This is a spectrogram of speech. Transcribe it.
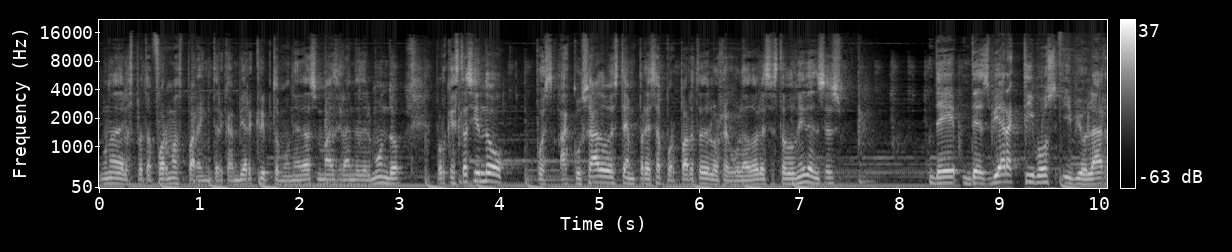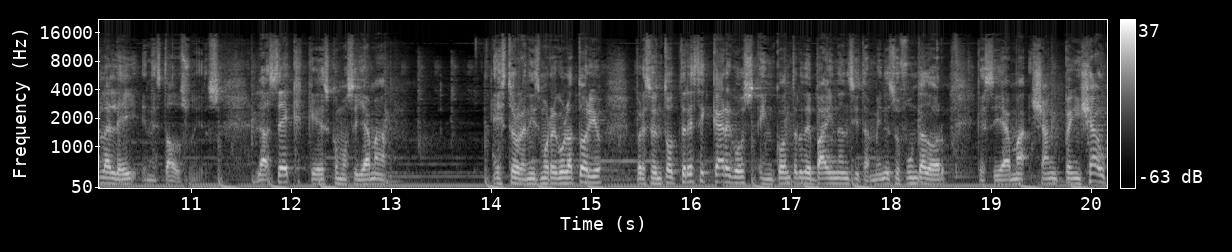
una de las plataformas para intercambiar criptomonedas más grande del mundo, porque está siendo pues acusado esta empresa por parte de los reguladores estadounidenses de desviar activos y violar la ley en Estados Unidos. La SEC, que es como se llama este organismo regulatorio presentó 13 cargos en contra de Binance y también de su fundador, que se llama Changpeng Shao.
